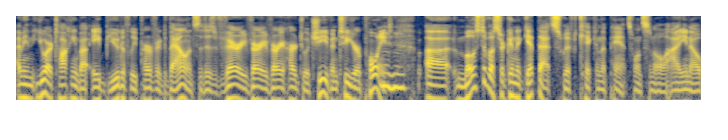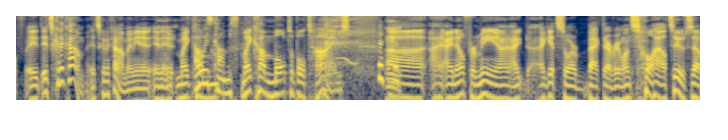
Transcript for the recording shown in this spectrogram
I mean, you are talking about a beautifully perfect balance that is very, very, very hard to achieve. And to your point, mm-hmm. uh, most of us are going to get that swift kick in the pants once in a while. I, you know, it, it's going to come. It's going to come. I mean, it, it, it might come. Always comes. Might come multiple times. uh, I, I, know for me, I, I, I get sore back there every once in a while too. So,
